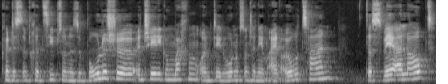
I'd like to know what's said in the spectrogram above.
könntest im Prinzip so eine symbolische Entschädigung machen und den Wohnungsunternehmen ein Euro zahlen. Das wäre erlaubt.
